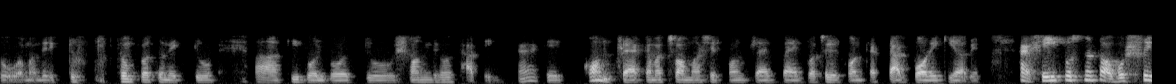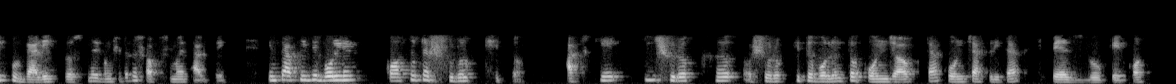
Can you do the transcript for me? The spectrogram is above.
তো আমাদের একটু প্রথম প্রথম একটু কি বলব, একটু সন্দেহ থাকেই। হ্যাঁ কন্ট্রাক্ট আমার ছ মাসের কন্ট্রাক্ট বা এক বছরের কন্ট্রাক্ট তারপরে কি হবে? হ্যাঁ সেই প্রশ্নটা অবশ্যই খুব ভ্যালিড প্রশ্ন এবং সেটা তো সবসময় থাকবে কিন্তু আপনি যে বললেন কতটা সুরক্ষিত, আজকে কি সুরক্ষা, সুরক্ষিত বলুন তো, কোন জবটা, কোন চাকরিটা? ফেসবুকে কত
